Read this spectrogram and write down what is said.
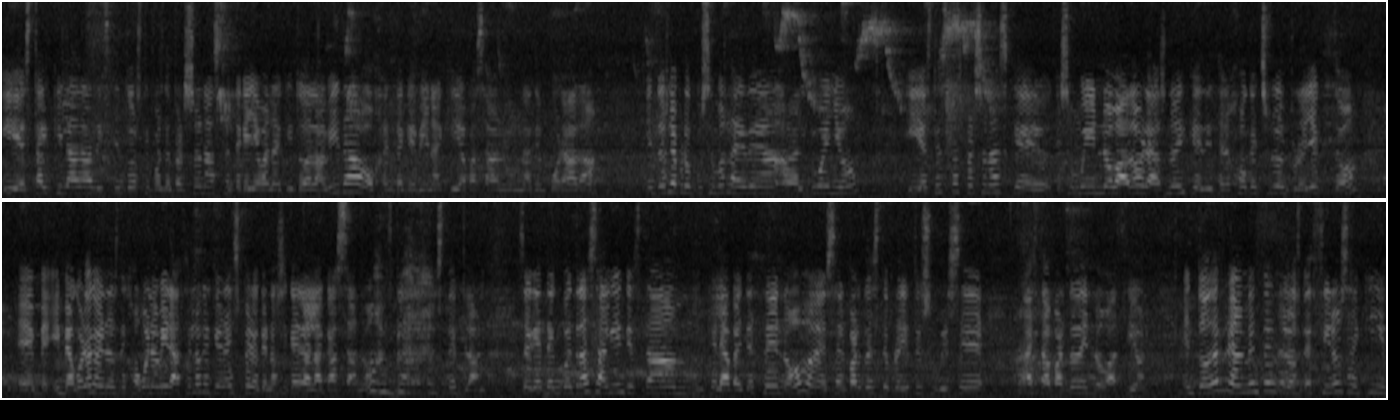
y está alquilada a distintos tipos de personas, gente que llevan aquí toda la vida o gente que viene aquí a pasar una temporada. Y entonces le propusimos la idea al dueño y es de estas personas que, que son muy innovadoras ¿no? y que dicen, jo, qué chulo el proyecto. Eh, me- y me acuerdo que nos dijo, bueno, mira, haced lo que queráis, pero que no se caiga la casa, ¿no? En plan, este plan. O sea, que te encuentras a alguien que, está, que le apetece ¿no? Ser parte de este proyecto y subirse a esta parte de innovación. Entonces, realmente, los vecinos aquí,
